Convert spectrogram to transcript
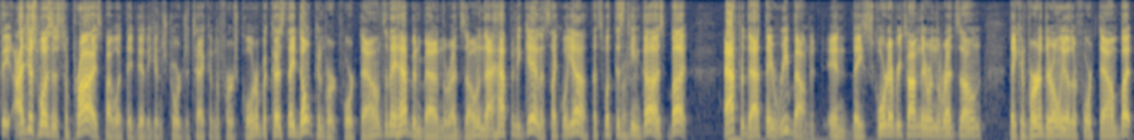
the, I just wasn't surprised by what they did against Georgia Tech in the first quarter because they don't convert fourth downs and they have been bad in the red zone and that happened again. It's like, well, yeah, that's what this team does. But after that, they rebounded and they scored every time they were in the red zone. They converted their only other fourth down. But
